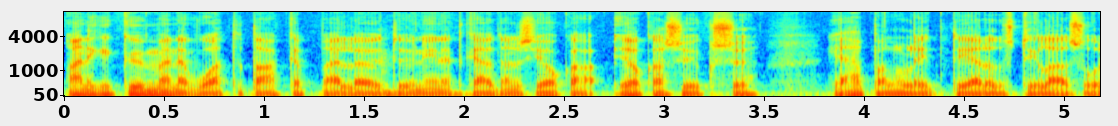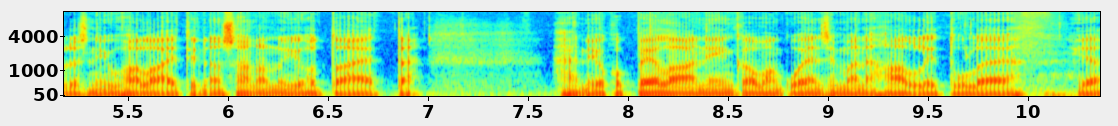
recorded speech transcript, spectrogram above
ainakin kymmenen vuotta taaksepäin löytyy niin, että käytännössä joka, joka syksy jääpalloliiton tiedotustilaisuudessa niin Juha Laitinen on sanonut jotain, että hän joko pelaa niin kauan kuin ensimmäinen halli tulee ja,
